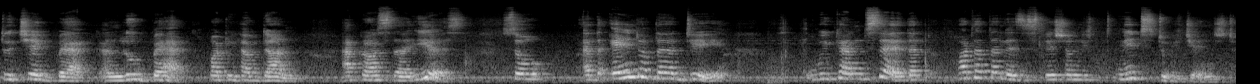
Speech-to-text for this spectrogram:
to check back and look back what we have done across the years. So at the end of the day, we can say that what are the legislation needs to be changed?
